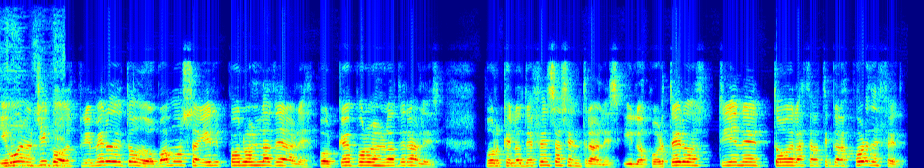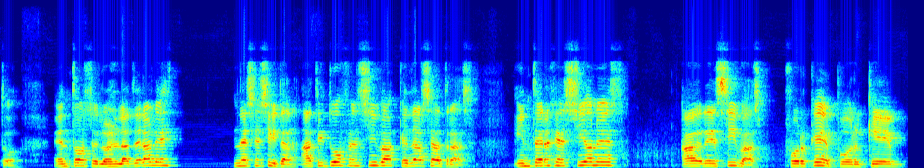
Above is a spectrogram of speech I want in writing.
Y bueno chicos, primero de todo, vamos a ir por los laterales. ¿Por qué por los laterales? Porque los defensas centrales y los porteros tienen todas las tácticas por defecto. Entonces los laterales necesitan actitud ofensiva, quedarse atrás. Interjecciones agresivas. ¿Por qué? Porque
